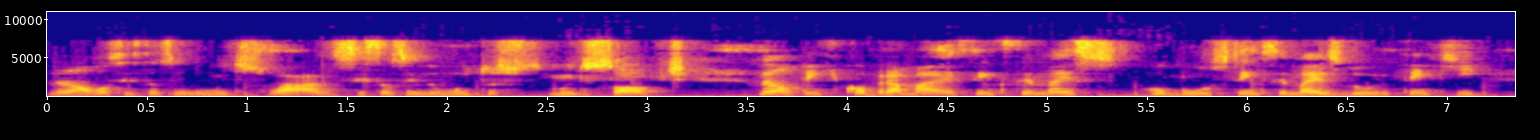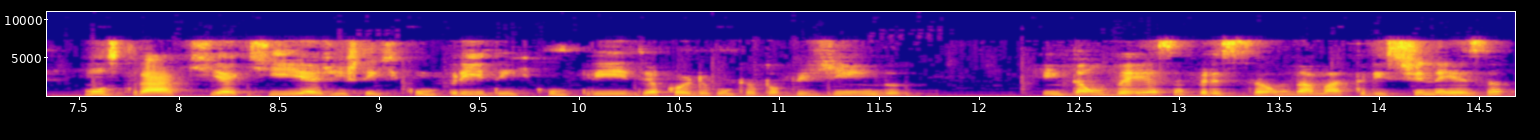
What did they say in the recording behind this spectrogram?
Não, vocês estão sendo muito suaves, vocês estão sendo muito, muito soft. Não, tem que cobrar mais, tem que ser mais robusto, tem que ser mais duro, tem que mostrar que aqui a gente tem que cumprir, tem que cumprir de acordo com o que eu estou pedindo. Então veio essa pressão da matriz chinesa,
